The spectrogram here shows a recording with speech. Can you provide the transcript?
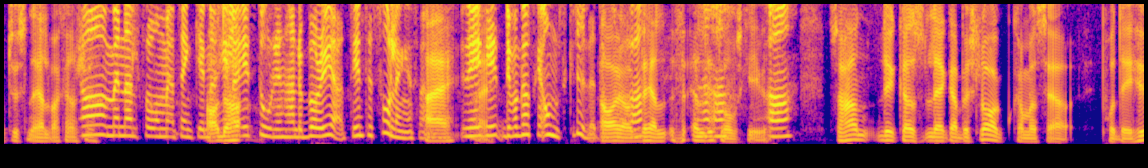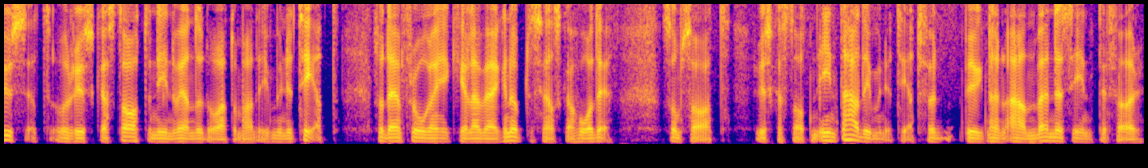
2011 kanske. Ja, men alltså om jag tänker när ja, hela har... historien hade börjat. Det är inte så länge sedan. Nej, det, nej. Det, det, var ganska omskrivet ja, också. Ja, väl, väldigt ja, omskrivet. Ja. Så han lyckades lägga beslag kan man säga på det huset och ryska staten invände då att de hade immunitet. Så den frågan gick hela vägen upp till svenska HD som sa att ryska staten inte hade immunitet för byggnaden användes inte för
